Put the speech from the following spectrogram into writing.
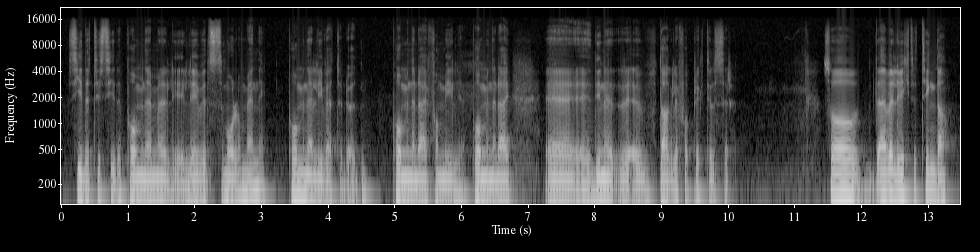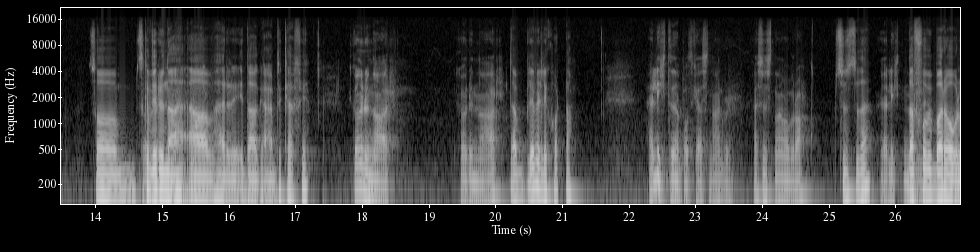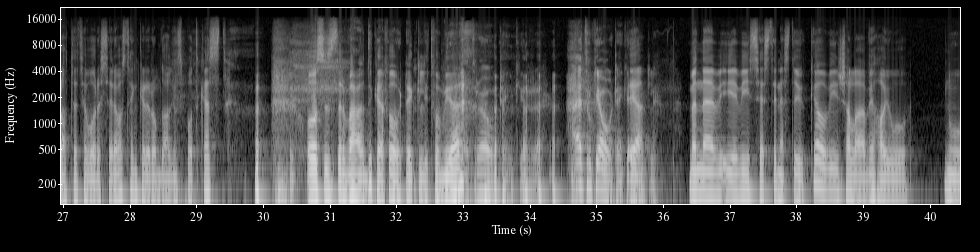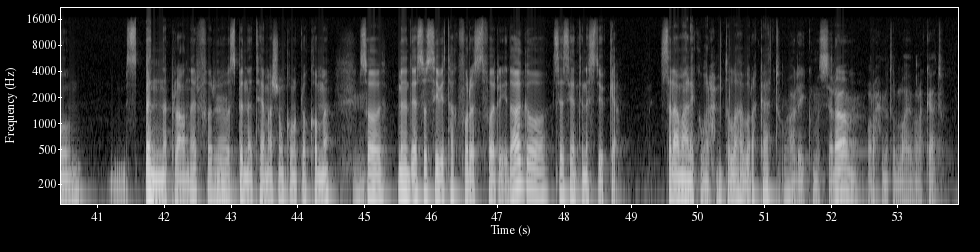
Side til side. Påminner deg livets mål og mening. Påminner livet etter døden. Påminner deg familie. Påminner deg eh, dine eh, daglige forpliktelser. Så det er veldig viktige ting, da. Så skal vi runde av her i dag, Abdu Kafi. Vi kan runde her. Vi kan runde her. Det ble veldig kort, da. Jeg likte den podcasten her, bror. Jeg syns den var bra. Syns du det? Jeg likte den. Da får vi bare overlate til våre seere. Hva tenker dere om dagens podkast? Og syns dere Maudikaif overtenker litt for mye? Jeg tror jeg overtenker Nei, jeg tror ikke jeg overtenker, Ja. egentlig. Men eh, vi, vi ses til neste uke, og vi, inshallah, vi har jo noen spennende planer for Mm. spennende temaer som kommer til å komme. Så med det så sier vi takk for oss for i dag, og ses igjen til neste uke. Salam alaikum wa rahmatullahi wa barakatuh. Wa alaikum assalam wa rahmatullahi wa barakatuh.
